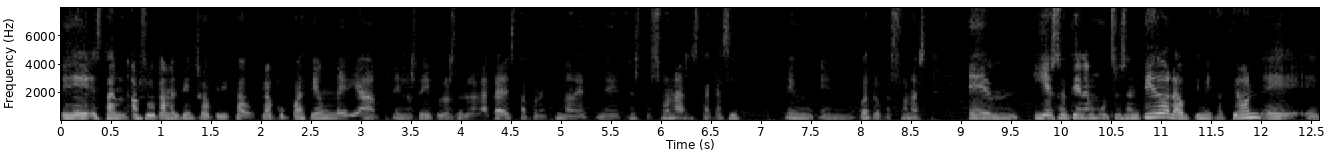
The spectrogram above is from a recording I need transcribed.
Eh, están absolutamente infrautilizados. La ocupación media en los vehículos de BlaBlaCar está por encima de, tres personas, está casi en, cuatro personas. Em, y eso tiene mucho sentido, la optimización eh,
